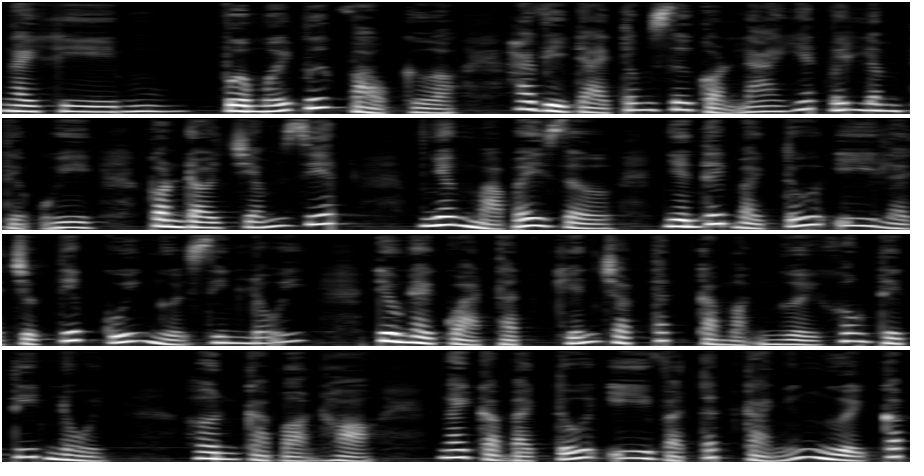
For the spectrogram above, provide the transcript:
ngay khi vừa mới bước vào cửa, hai vị đại tông sư còn la hét với Lâm Tiểu Huy, còn đòi chém giết. Nhưng mà bây giờ, nhìn thấy Bạch Tố Y là trực tiếp cúi người xin lỗi. Điều này quả thật khiến cho tất cả mọi người không thể tin nổi. Hơn cả bọn họ, ngay cả Bạch Tố Y và tất cả những người cấp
